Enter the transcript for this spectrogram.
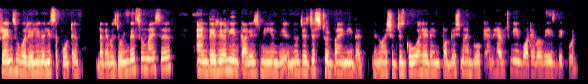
friends who were really, really supportive that I was doing this for myself. And they really encouraged me and they you know, just, just stood by me that you know I should just go ahead and publish my book and helped me in whatever ways they could.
